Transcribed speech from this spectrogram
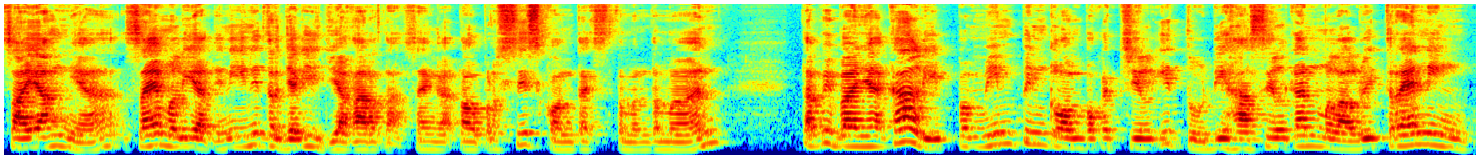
Sayangnya, saya melihat ini ini terjadi di Jakarta. Saya nggak tahu persis konteks teman-teman, Tapi banyak kali pemimpin kelompok kecil itu dihasilkan melalui training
